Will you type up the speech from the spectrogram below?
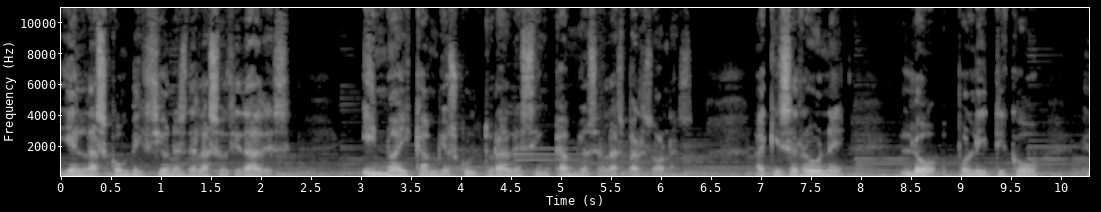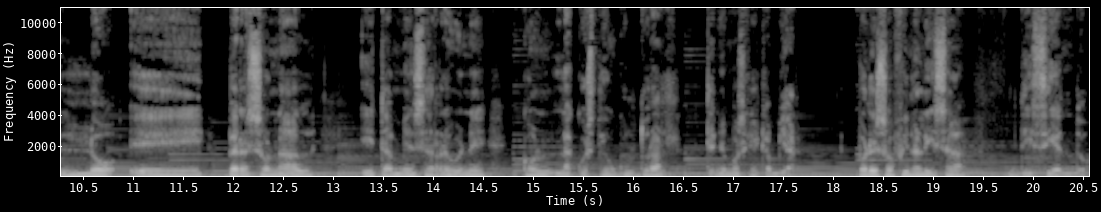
y en las convicciones de las sociedades. Y no hay cambios culturales sin cambios en las personas. Aquí se reúne lo político, lo eh, personal y también se reúne con la cuestión cultural. Tenemos que cambiar. Por eso finaliza diciendo,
